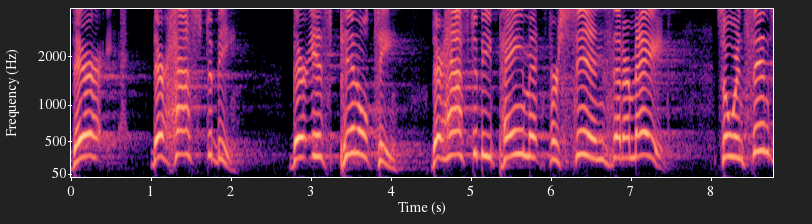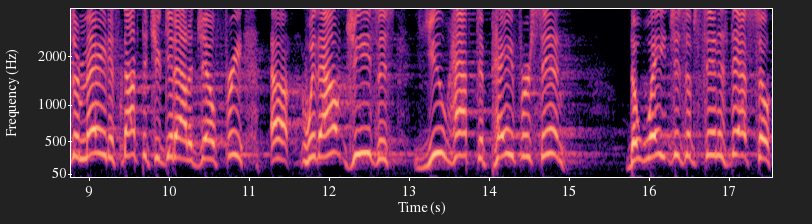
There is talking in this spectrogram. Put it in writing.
There, there has to be. There is penalty. There has to be payment for sins that are made. So when sins are made, it's not that you get out of jail free. Uh, without Jesus, you have to pay for sin. The wages of sin is death. So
